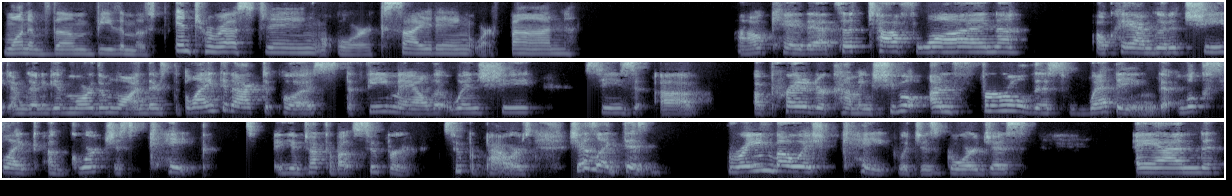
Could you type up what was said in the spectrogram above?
one of them be the most interesting or exciting or fun? Okay, that's a tough one. Okay, I'm going to cheat. I'm going to give more than one. There's the blanket octopus, the female, that when she sees a, a predator coming, she will unfurl this webbing that looks like a gorgeous cape. You talk about super superpowers. She has like this rainbowish cape, which is gorgeous. And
